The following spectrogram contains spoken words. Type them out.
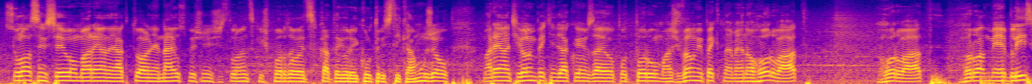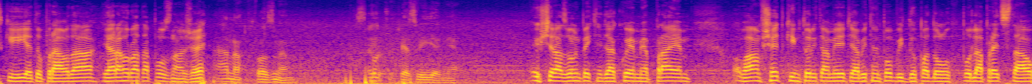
Súhlasím s tebou, Marian je aktuálne najúspešnejší slovenský športovec v kategórii kulturistika mužov. Marian, ti veľmi pekne ďakujem za jeho podporu, máš veľmi pekné meno, Horvát. Horvát. Horvát mi je blízky, je to pravda. Jara Horváta pozná, že? Áno, poznám. Určite z videnia. Ešte raz veľmi pekne ďakujem. Ja prajem vám všetkým, ktorí tam jete, aby ten pobyt dopadol podľa predstav,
